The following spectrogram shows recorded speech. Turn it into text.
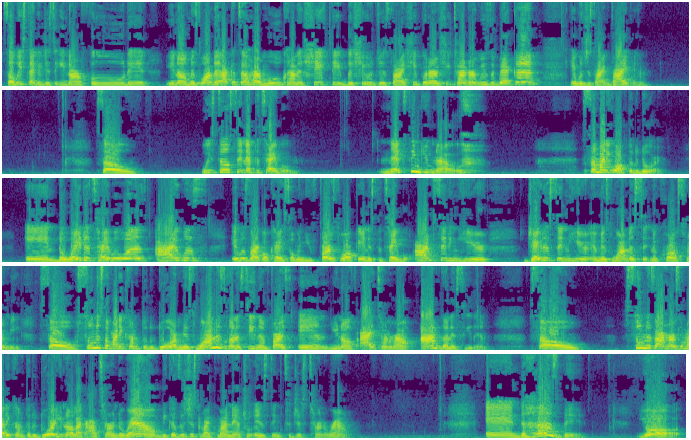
So we started just eating our food and, you know, Miss Wanda, I could tell her mood kind of shifted, but she was just like, she put her, she turned her music back up and was just like vibing. So we still sitting at the table. Next thing you know, somebody walked through the door. And the way the table was, I was, it was like, okay, so when you first walk in, it's the table. I'm sitting here, Jada's sitting here, and Miss Wanda's sitting across from me. So soon as somebody comes through the door, Miss Wanda's going to see them first. And, you know, if I turn around, I'm going to see them. So soon as I heard somebody come through the door, you know, like I turned around because it's just like my natural instinct to just turn around. And the husband, y'all,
